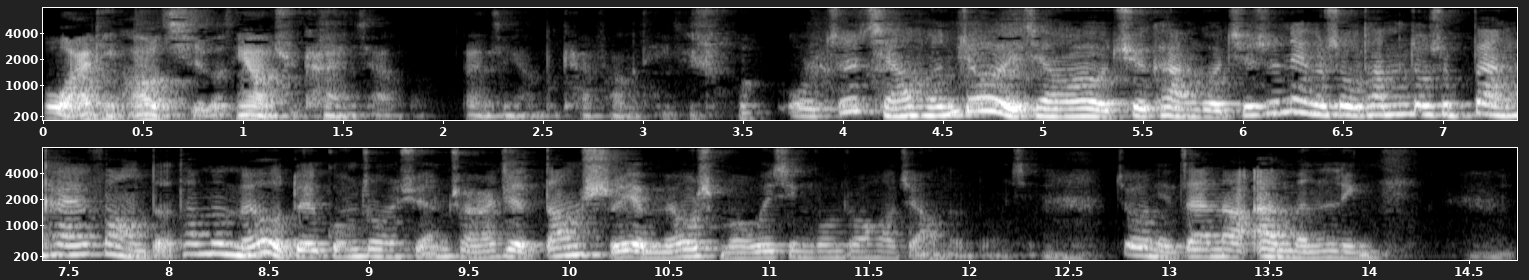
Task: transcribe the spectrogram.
我还挺好奇的，挺想去看一下的。但竟然不开放，听说。我之前很久以前我有去看过，其实那个时候他们都是半开放的，他们没有对公众宣传，而且当时也没有什么微信公众号这样的东西，嗯就你在那按门铃，嗯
